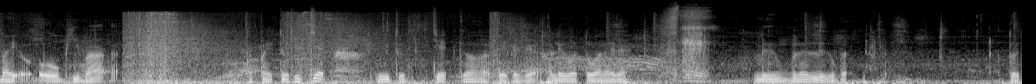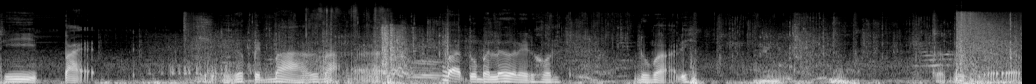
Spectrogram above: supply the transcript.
ไบโอหิมะต่อไปตัวที่เจ็ดนี่ตัวที่เจ็ดก็เป็นอะไรเนี่ยเขาเรียกว่าตัวอะไรนะลืมแล้วลืมอะ ตัวที่แปดนี่ก็เป็นหมาหรือหมาหมาตัวเบลเลอร์เลยทุกคน ดูหมาดิจะมีแบบ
